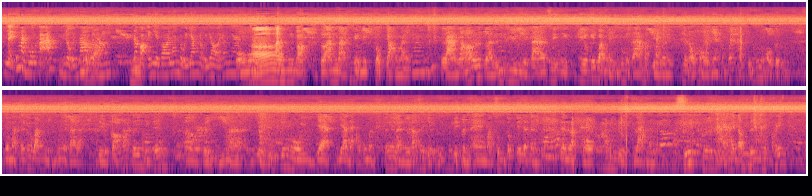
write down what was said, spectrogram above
Lấy cái mảnh gỗ khác nối vào ở trong nó có cái nghĩa gọi là nối dòng nối dòi trong nhà. Ồ, Ờ. anh không có. Rồi anh là ví dụ như cột tròn này ừ. là nó rất là linh thiêng người ta theo- cái quan niệm của người ta mặc dù là theo đạo hồi nha không có thờ cúng ổ tượng nhưng mà theo cái quan niệm của người ta là đều có cái những cái ờ, vị mà giữ cái ngôi gia gia đạo của mình. Có nghĩa là người đó sẽ giữ cái việc bình an và sung túc cho gia đình. Cho nên là cột không được làm xước hư hại hay đóng đinh hay khoét.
